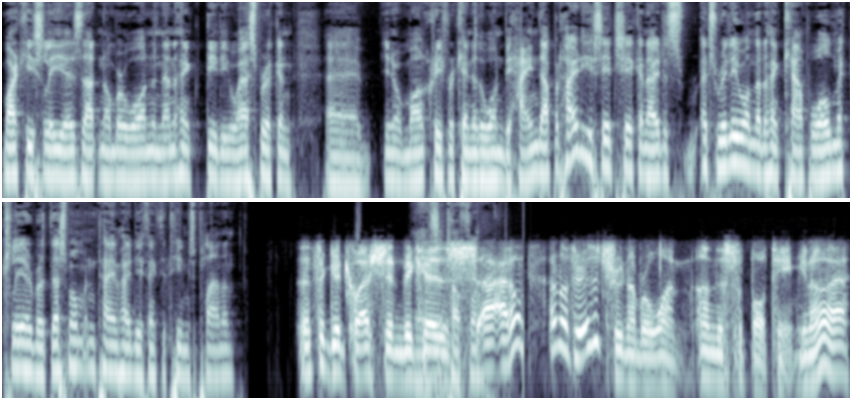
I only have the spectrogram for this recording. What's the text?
Marquise Lee is that number one, and then I think Dede Westbrook and uh, you know Moncrief are kind of the one behind that. But how do you see it shaking out? It's it's really one that I think Camp will make clear. But at this moment in time, how do you think the team's planning? That's a good question because I don't I don't know if there is a true number one on this football team. You know, I,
